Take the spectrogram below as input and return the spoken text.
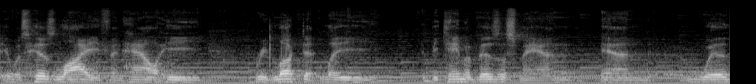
it was his life and how he reluctantly became a businessman and with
